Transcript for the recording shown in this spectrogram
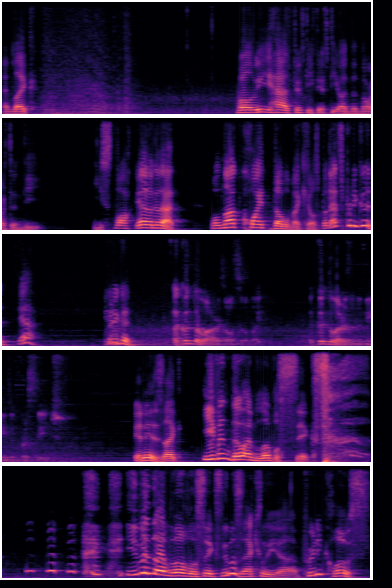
And like... Well, we had 50-50 on the north and the east lock. Yeah, look at that. Well, not quite double my kills, but that's pretty good. Yeah. Pretty Yeah. good. Akhundelar is also like Akhundelar is an amazing prestige. It is. Like, even though I'm level 6... even though I'm level 6, it was actually uh, pretty close.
